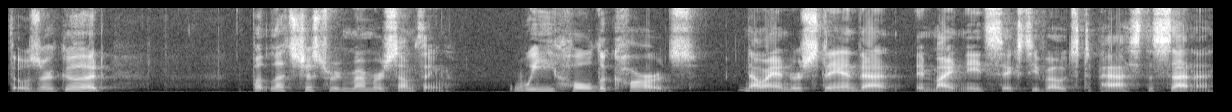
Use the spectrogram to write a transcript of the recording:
Those are good. But let's just remember something. We hold the cards. Now, I understand that it might need 60 votes to pass the Senate,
